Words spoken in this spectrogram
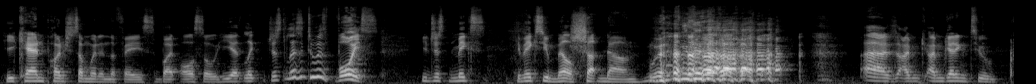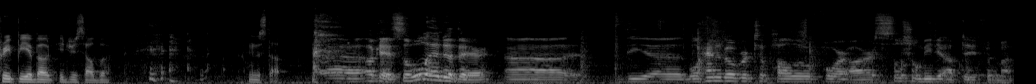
he can punch someone in the face, but also he had like just listen to his voice. He just makes he makes you melt. Shut down. Uh, I'm I'm getting too creepy about Idris Elba. I'm gonna stop. Uh, okay, so we'll end it there. Uh, the uh, we'll hand it over to Paulo for our social media update for the month.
